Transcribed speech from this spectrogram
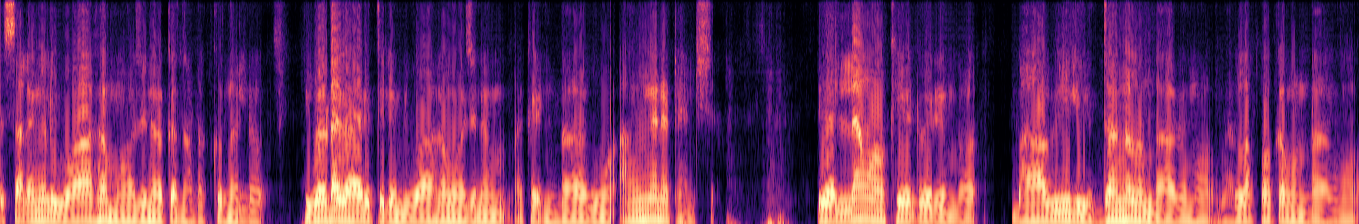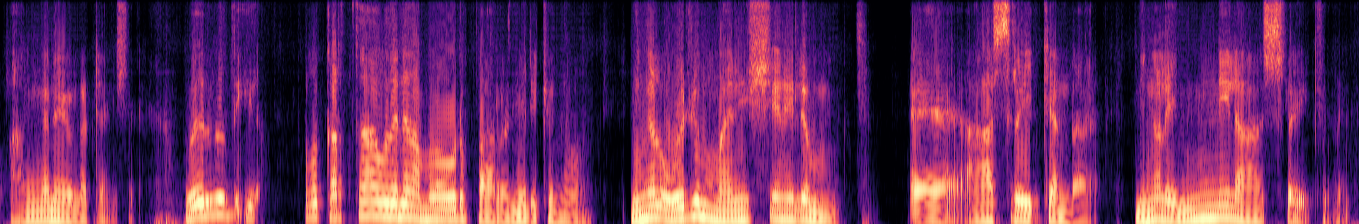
സ്ഥലങ്ങളിൽ വിവാഹമോചനമൊക്കെ നടക്കുന്നല്ലോ. ഇവരുടെ കാര്യത്തിലും വിവാഹമോചനം ഒക്കെ ഉണ്ടാകുമോ? അങ്ങനെ ടെൻഷൻ ഇതെല്ലാം ഓക്കെ ആയിട്ട് വരുമ്പോൾ ഭാവിയിൽ യുദ്ധങ്ങൾ ഉണ്ടാകുമോ വെള്ളപ്പൊക്കം ഉണ്ടാകുമോ അങ്ങനെയുള്ള ടെൻഷൻ വെറുതെ അപ്പോൾ കർത്താവ് തന്നെ നമ്മളോട് പറഞ്ഞിരിക്കുന്നു നിങ്ങൾ ഒരു മനുഷ്യനിലും ആശ്രയിക്കേണ്ട. നിങ്ങൾ എന്നിൽ ആശ്രയിക്കുക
